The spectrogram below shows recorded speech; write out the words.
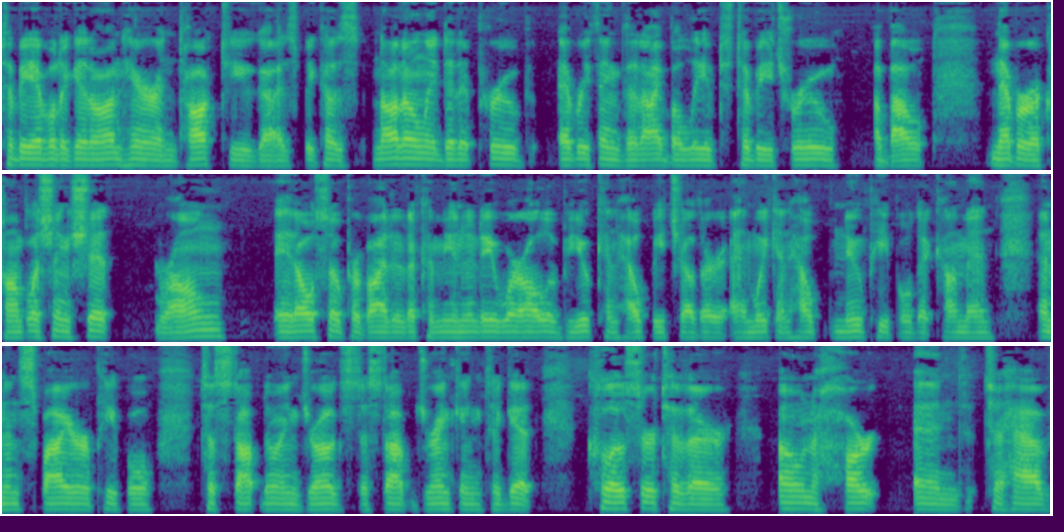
to be able to get on here and talk to you guys because not only did it prove everything that I believed to be true about never accomplishing shit wrong, it also provided a community where all of you can help each other and we can help new people that come in and inspire people to stop doing drugs, to stop drinking, to get closer to their own heart and to have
